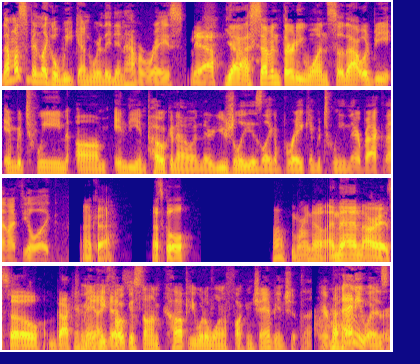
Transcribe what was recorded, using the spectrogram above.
that must have been like a weekend where they didn't have a race. Yeah, Yeah, 731. So that would be in between um Indy and Pocono, and there usually is like a break in between there back then. I feel like. okay, that's cool. Oh, the more you know. And then, all right, so back to me. if he guess. focused on Cup, he would have won a fucking championship that year. But anyways,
